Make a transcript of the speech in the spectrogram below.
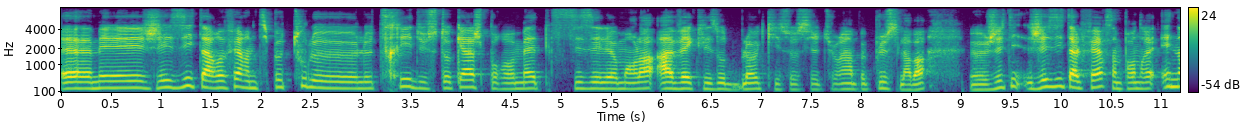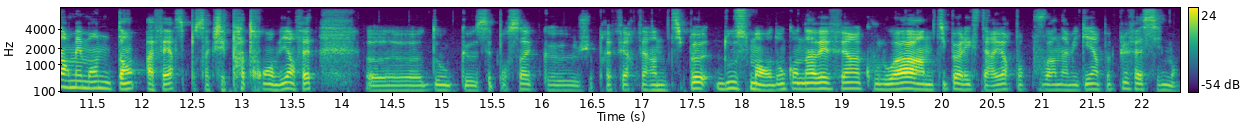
Euh, mais j'hésite à refaire un petit peu tout le, tri du stockage pour mettre ces éléments-là avec les autres blocs qui se situeraient un peu plus là-bas. Euh, j'hésite à le faire, ça me prendrait énormément de temps à faire, c'est pour ça que j'ai pas trop envie en fait. Euh, donc c'est pour ça que je préfère faire un petit peu doucement. Donc on avait fait un couloir un petit peu à l'extérieur pour pouvoir naviguer un peu plus facilement.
